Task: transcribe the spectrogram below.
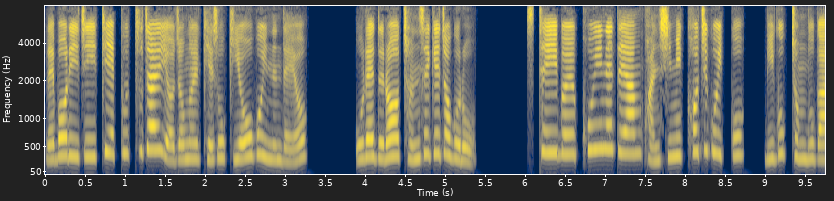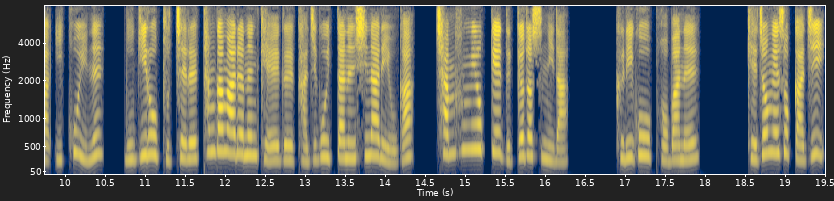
레버리지 ETF 투자의 여정을 계속 이어오고 있는데요. 올해 들어 전 세계적으로 스테이블 코인에 대한 관심이 커지고 있고 미국 정부가 이 코인을 무기로 부채를 탕감하려는 계획을 가지고 있다는 시나리오가 참 흥미롭게 느껴졌습니다. 그리고 법안을 개정해서까지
